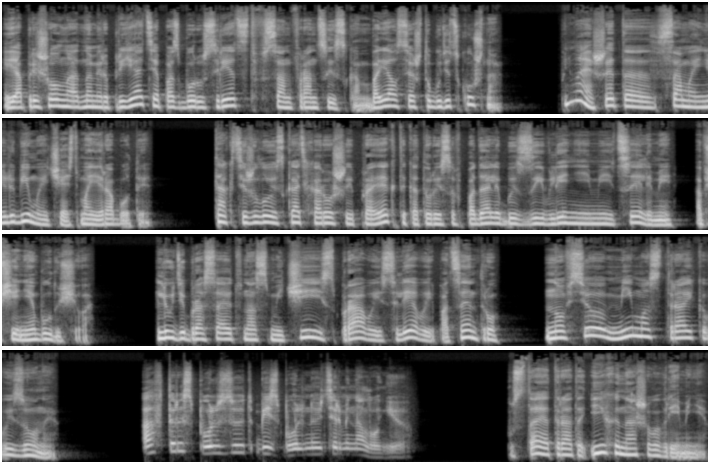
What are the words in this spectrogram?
Я пришел на одно мероприятие по сбору средств в Сан-Франциско. Боялся, что будет скучно. Понимаешь, это самая нелюбимая часть моей работы. Так тяжело искать хорошие проекты, которые совпадали бы с заявлениями и целями общения будущего. Люди бросают в нас мячи и справа, и слева, и по центру, но все мимо страйковой зоны. Автор использует бейсбольную терминологию. Пустая трата их и нашего времени.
